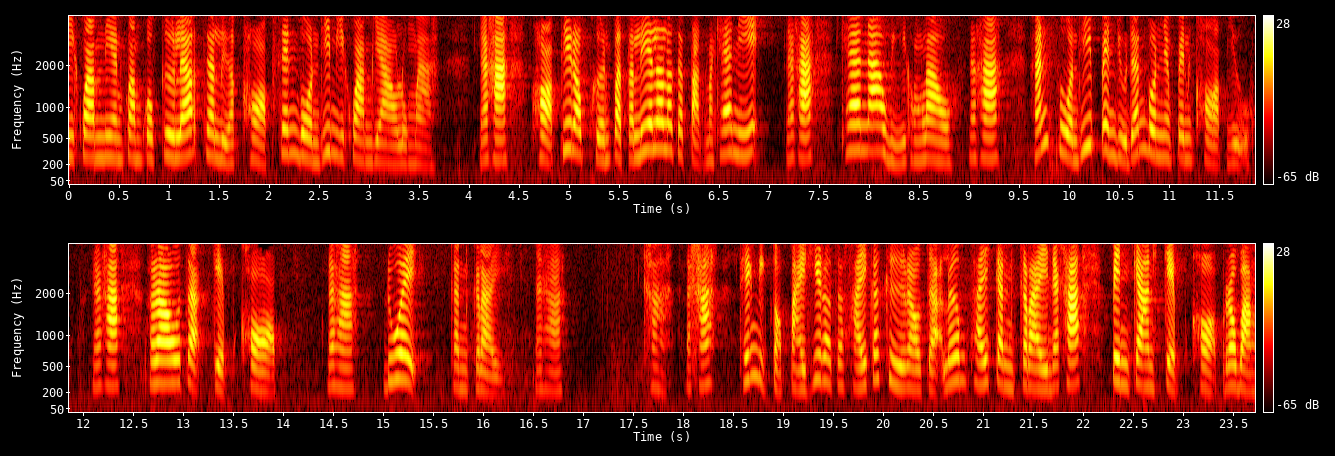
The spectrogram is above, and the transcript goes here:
มีความเนียนความกลมกลืนแล้วจะเหลือขอบเส้นบนที่มีความยาวลงมานะคะ ขอบที่เราเผินปัตเตอร์เลียแล้วเราจะตัดมาแค่นี้นะคะ แค่หน้าหวีของเรานะคะฉะนั้นส่วนที่เป็นอยู่ด้านบนยังเป็นขอบอยู่นะคะ เราจะเก็บขอบนะคะ ด้วยกันไกรนะคะค่ะนะคะเทคนิคต่อไปที่เราจะใช้ก็คือเราจะเริ่มใช้กันไกรนะคะ เป็นการเก็บขอบระหว่าง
